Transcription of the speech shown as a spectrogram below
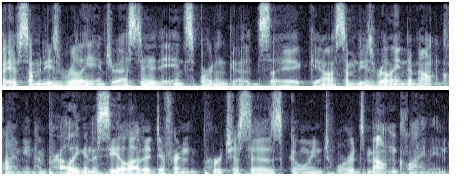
If somebody's really interested in sporting goods, like, you know, somebody's really into mountain climbing, I'm probably going to see a lot of different purchases going towards mountain climbing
